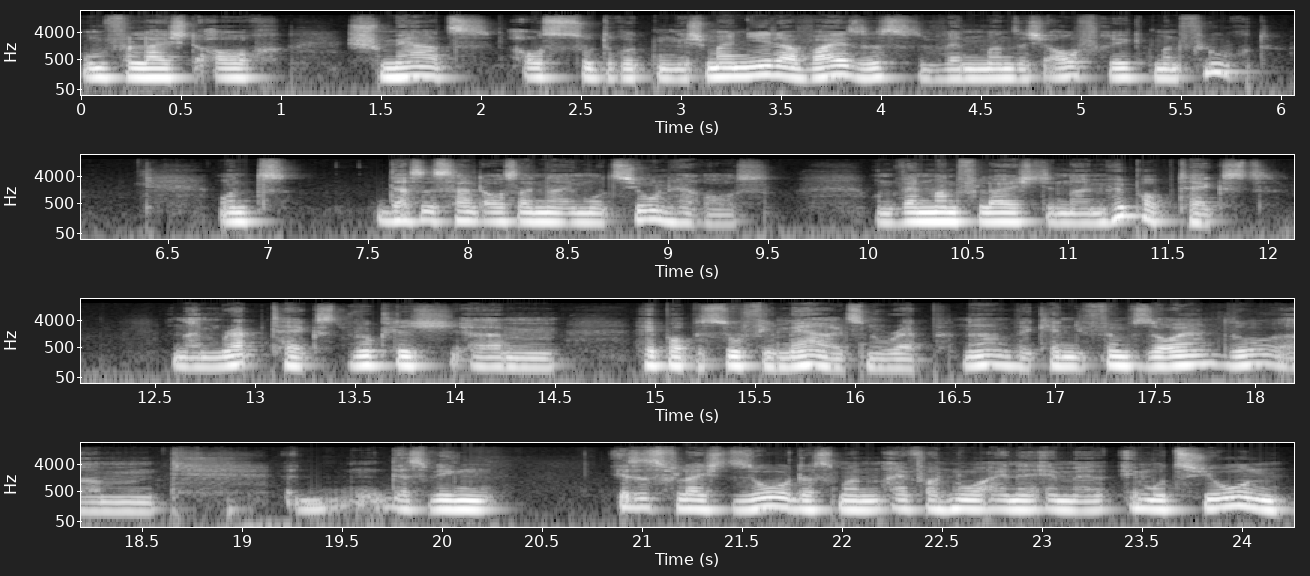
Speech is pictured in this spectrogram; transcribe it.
um vielleicht auch Schmerz auszudrücken. Ich meine, jeder weiß es, wenn man sich aufregt, man flucht. Und das ist halt aus einer Emotion heraus. Und wenn man vielleicht in einem Hip-Hop-Text, in einem Rap-Text wirklich ähm, Hip-Hop ist so viel mehr als nur Rap. Ne? Wir kennen die fünf Säulen so. Ähm, deswegen ist es vielleicht so, dass man einfach nur eine Emotion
